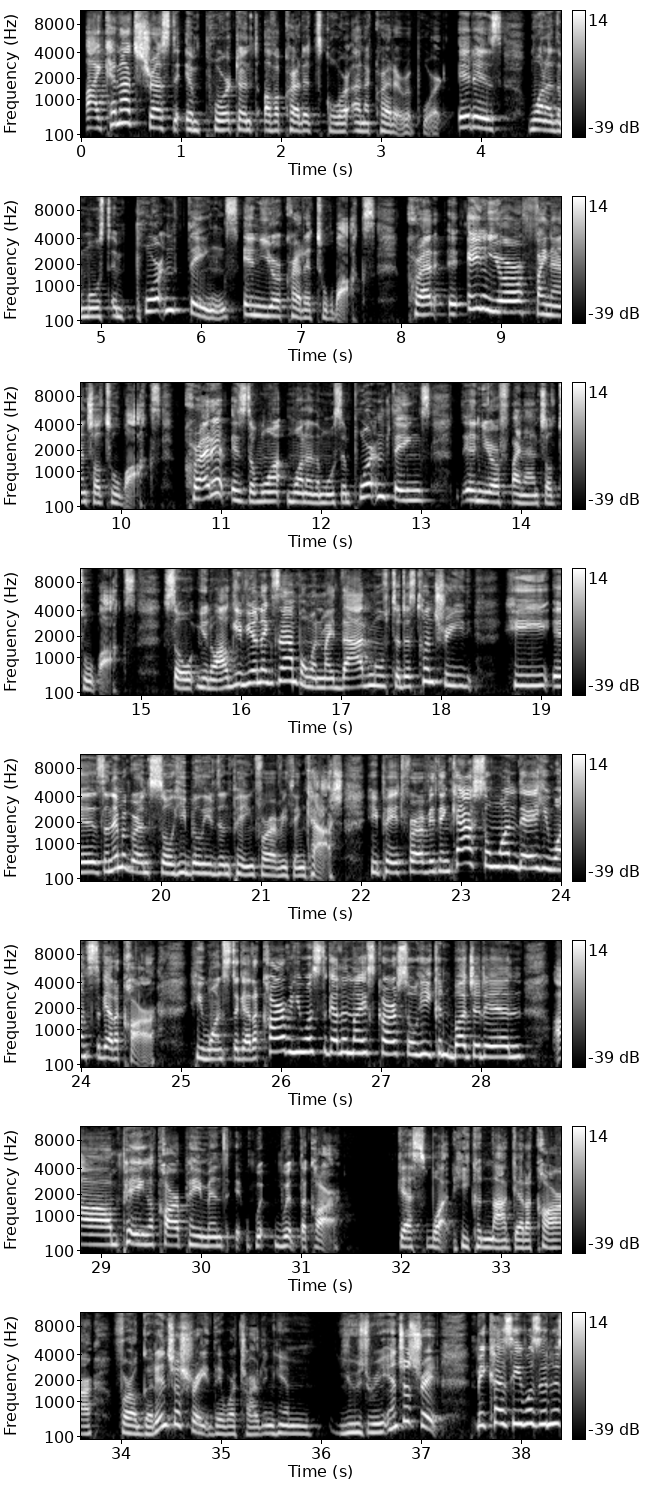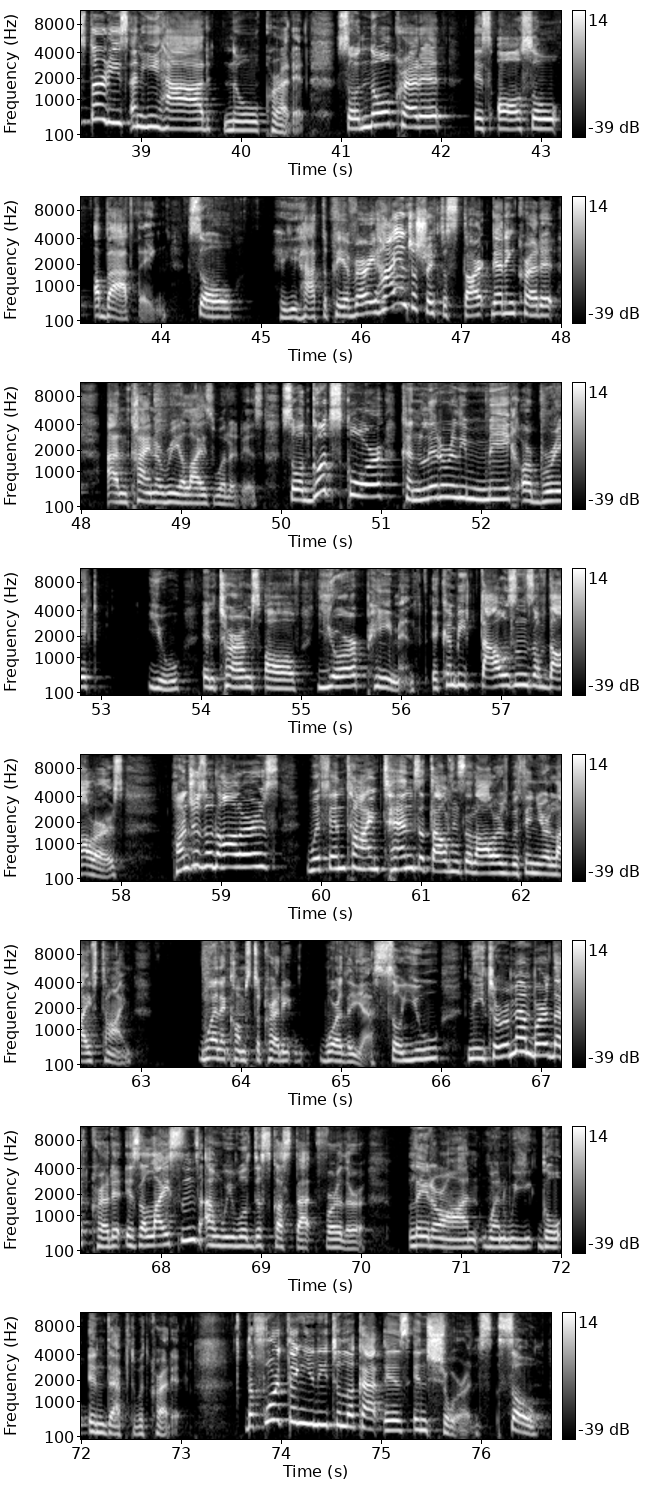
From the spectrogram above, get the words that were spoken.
I cannot stress the importance of a credit score and a credit report. It is one of the most important things in your credit toolbox. Credit in your financial toolbox. Credit is the one, one of the most important things in your financial toolbox. So, you know, I'll give you an example. When my dad moved to this country, he is an immigrant, so he believed in paying for everything cash. He paid for everything cash, so one day he wants to get a car. He wants to get a car, but he wants to get a nice car so he can budget in um, paying a car payment with, with the car guess what? He could not get a car for a good interest rate. They were charging him usury interest rate because he was in his 30s and he had no credit. So no credit is also a bad thing. So he had to pay a very high interest rate to start getting credit and kind of realize what it is. So a good score can literally make or break you in terms of your payment. It can be thousands of dollars hundreds of dollars within time, tens of thousands of dollars within your lifetime when it comes to credit worthiness. So you need to remember that credit is a license, and we will discuss that further later on when we go in depth with credit. the fourth thing you need to look at is insurance. So,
